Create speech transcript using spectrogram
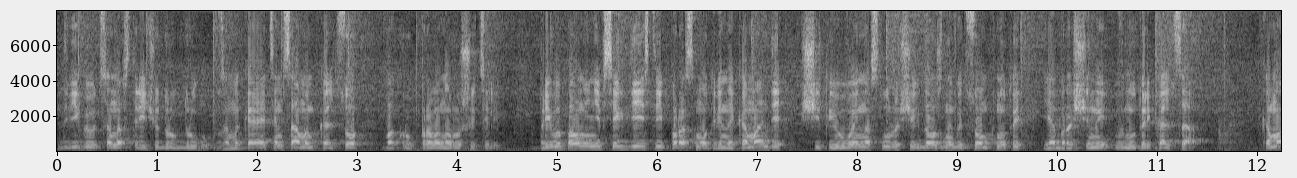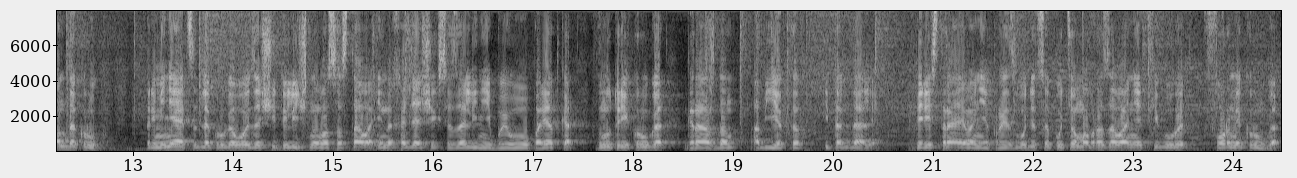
двигаются навстречу друг другу, замыкая тем самым кольцо вокруг правонарушителей. При выполнении всех действий по рассмотренной команде щиты у военнослужащих должны быть сомкнуты и обращены внутрь кольца. Команда «Круг» применяется для круговой защиты личного состава и находящихся за линией боевого порядка внутри круга граждан, объектов и так далее. Перестраивание производится путем образования фигуры в форме круга,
